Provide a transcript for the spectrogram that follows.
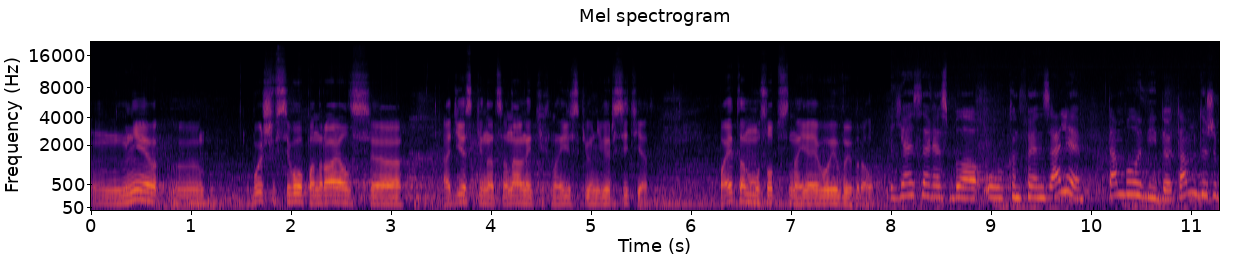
мне э, больше всего понравился Одесский национальный технологический университет. Поэтому, собственно, я его и выбрал. Я зараз була у конференц-залі, там було відео, там дуже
